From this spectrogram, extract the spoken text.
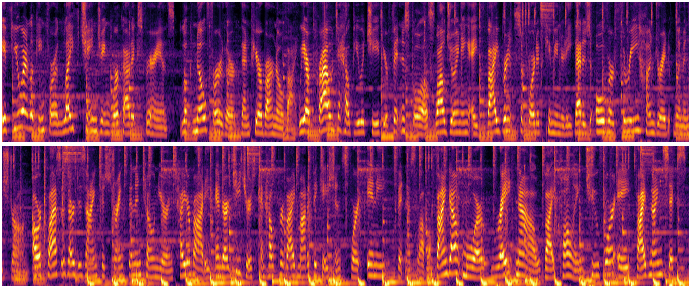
If you are looking for a life changing workout experience, look no further than Pure Barre Novi. We are proud to help you achieve your fitness goals while joining a vibrant, supportive community that is over 300 women strong. Our classes are designed to strengthen and tone your entire body, and our teachers can help provide modifications for any fitness level. Find out more right now by calling 248 596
